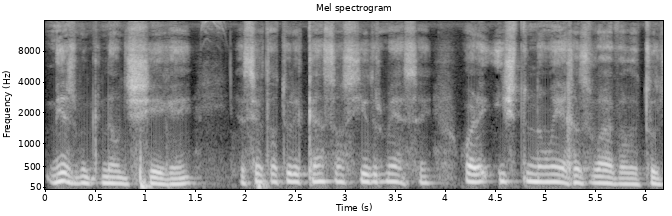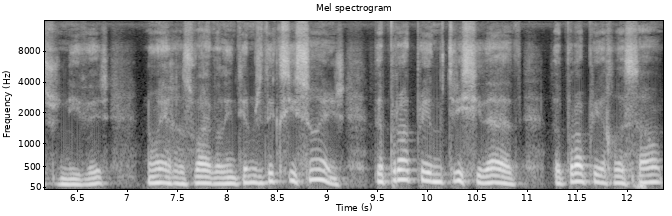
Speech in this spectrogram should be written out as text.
mesmo que não lhes cheguem, a certa altura cansam-se e adormecem. Ora, isto não é razoável a todos os níveis, não é razoável em termos de aquisições, da própria motricidade, da própria relação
